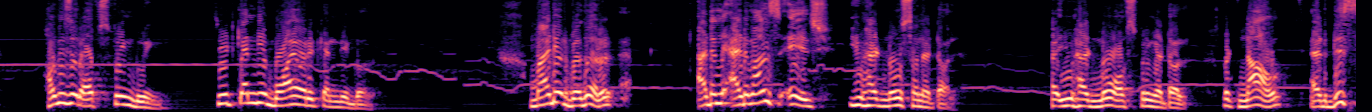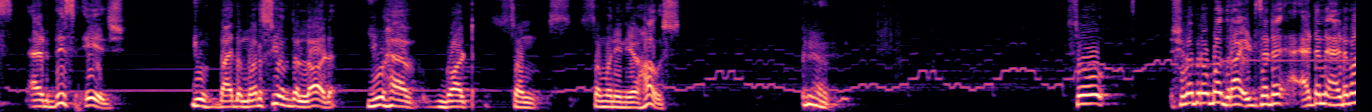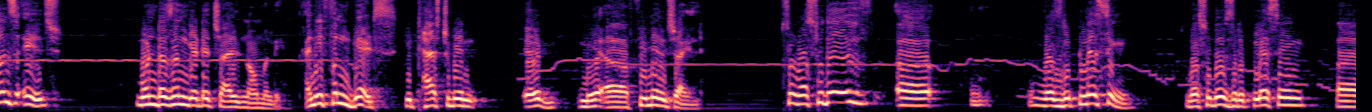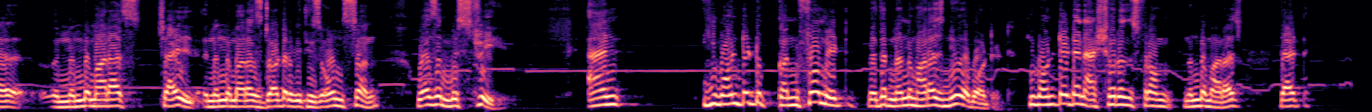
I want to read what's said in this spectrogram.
how is your offspring doing? So it can be a boy or it can be a girl. My dear brother at an advanced age you had no son at all. You had no offspring at all. But now at this at this age you by the mercy of the lord you have got some someone in your house. So Srila Prabhupada writes that at an advanced age, one doesn't get a child normally. And if one gets, it has to be a, a female child. So Vasudev uh, was replacing, Vasudev is replacing uh, Nanda Maharaj's child, Nanda Maharaj's daughter with his own son, was a mystery. And he wanted to confirm it whether Nanda Maharaj knew about it. He wanted an assurance from Nanda Maharaj that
